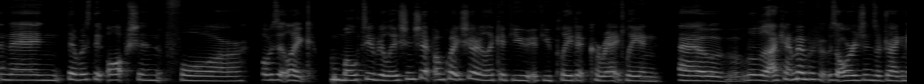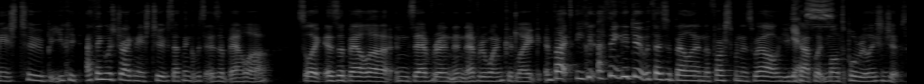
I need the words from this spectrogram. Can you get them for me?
And then there was the option for what was it like multi-relationship? I'm quite sure like if you if you played it correctly and uh I can't remember if it was Origins or Dragon Age 2, but you could I think it was Dragon Age 2 because I think it was Isabella. So like Isabella and Zevran and everyone could like in fact you could I think you do it with Isabella in the first one as well. You could have like multiple relationships.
